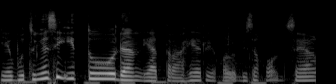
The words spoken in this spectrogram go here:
ya butuhnya sih itu dan ya terakhir ya kalau bisa konser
